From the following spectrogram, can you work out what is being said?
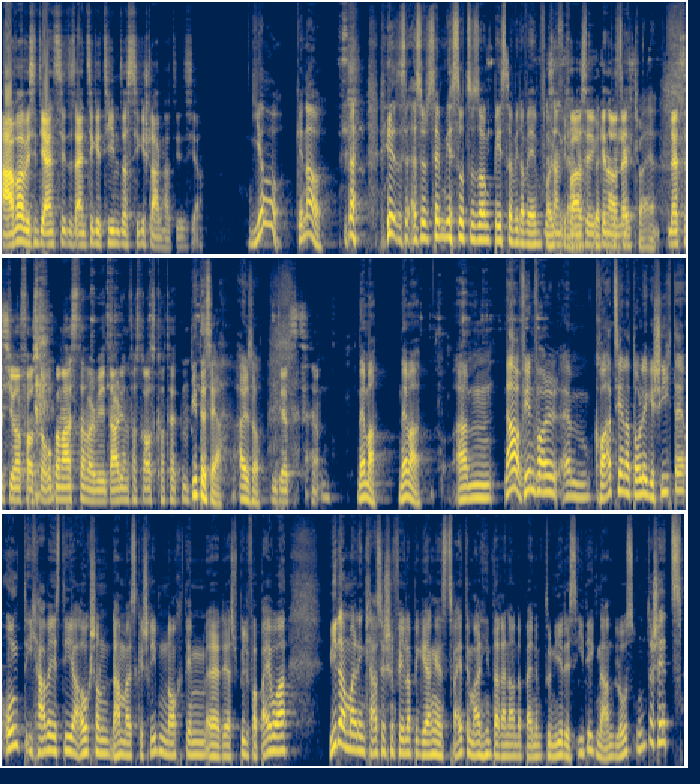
Aber wir sind die einzige, das einzige Team, das sie geschlagen hat dieses Jahr. Ja, genau. also sind wir sozusagen besser wieder WM Wir sind quasi, genau, letzt, letztes Jahr fast Europameister, weil wir Italien fast rausgehauen hätten. Bitte sehr. Also, Und jetzt, ja. nehmen wir, nehmen wir. Ähm, na, auf jeden Fall, ähm, Kroatien eine tolle Geschichte und ich habe es dir ja auch schon damals geschrieben, nachdem äh, das Spiel vorbei war, wieder mal den klassischen Fehler begangen, das zweite Mal hintereinander bei einem Turnier des ID gnadenlos unterschätzt.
